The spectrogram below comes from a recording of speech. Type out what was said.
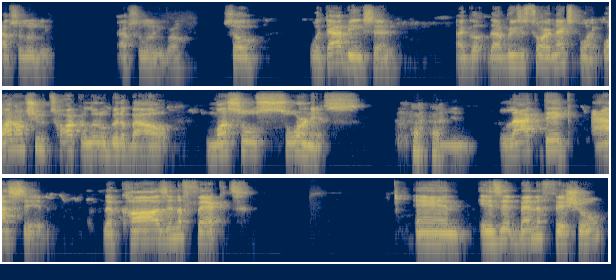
absolutely, absolutely, bro. So with that being said, I go, that brings us to our next point. Why don't you talk a little bit about muscle soreness? lactic acid, the cause and effect, and is it beneficial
